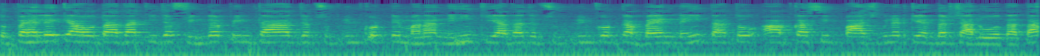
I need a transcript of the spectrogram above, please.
तो पहले क्या होता था कि जब फिंगरप्रिंट था, जब सुप्रीम कोर्ट ने मना नहीं किया था, जब सुप्रीम कोर्ट का बैन नहीं था तो आपका सिम पाँच मिनट के अंदर चालू होता था।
